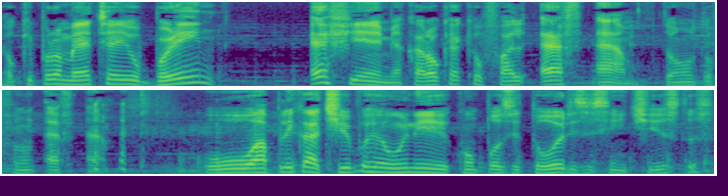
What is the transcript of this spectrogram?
é o que promete aí o Brain FM. A Carol quer que eu fale FM, então eu tô falando FM. O aplicativo reúne compositores e cientistas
